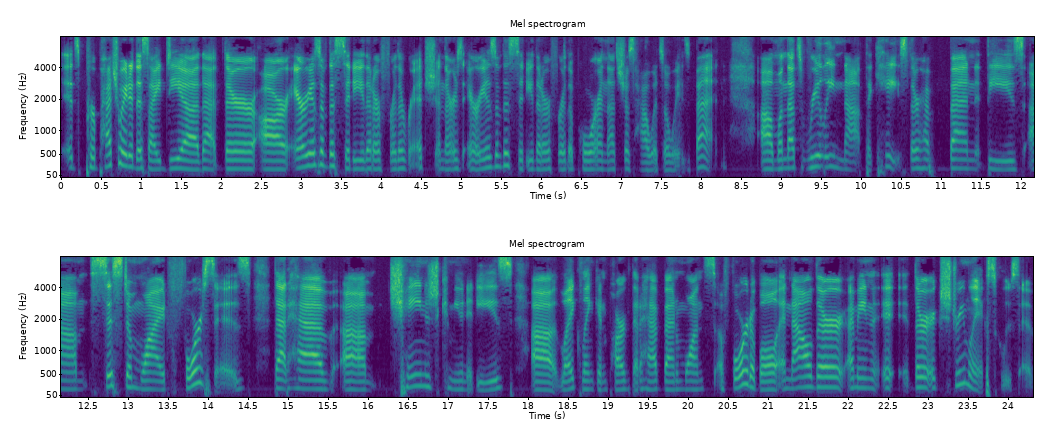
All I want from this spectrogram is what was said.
it's perpetuated this idea that there are areas of the city that are for the rich and there's areas of the city that are for the poor and that's just how it's always been um, when that's really not the case there have been these um, system-wide forces that have um, changed communities uh, like Lincoln Park that have been once affordable, and now they're, I mean, it, they're extremely exclusive,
